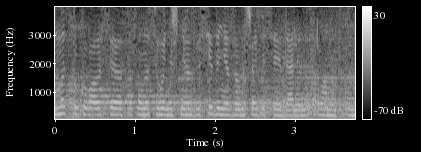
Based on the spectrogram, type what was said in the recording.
Ми спілкувалися стосовно сьогоднішнього засідання. Залишайтеся і далі на парламентському.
